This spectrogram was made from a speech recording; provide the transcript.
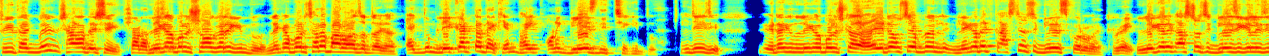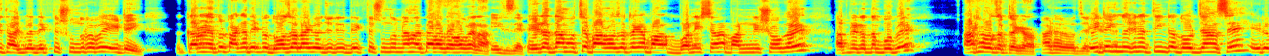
ফ্রি থাকবে সারা দেশে সারা বলি সহকারে কিন্তু। লেখা বলি ছাড়া বারো হাজার টাকা। একদম লেকারটা দেখেন ভাই অনেক গ্লেজ দিচ্ছে কিন্তু। জি জি। এটা কিন্তু লেখার পরিষ্কার। এটা হচ্ছে আপনার লেখারের কাজটা হচ্ছে গ্লেজ করবে রাইট লেখারের কাজটা হচ্ছে গ্লেজি গ্লেজি থাকবে দেখতে সুন্দর হবে এটাই। কারণ এত টাকা দিয়ে একটা দরজা লাগবে যদি দেখতে সুন্দর না হয় তাহলে তো হবে না। এটার দাম হচ্ছে বারো হাজার টাকা বার্নিশ ছাড়া বার্নিশ সহকারে আপনি এটার দাম পড়বে আঠারো হাজার টাকা। আঠারো হাজার এটা কিন্তু এখানে তিনটা দরজা আছে। এটা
